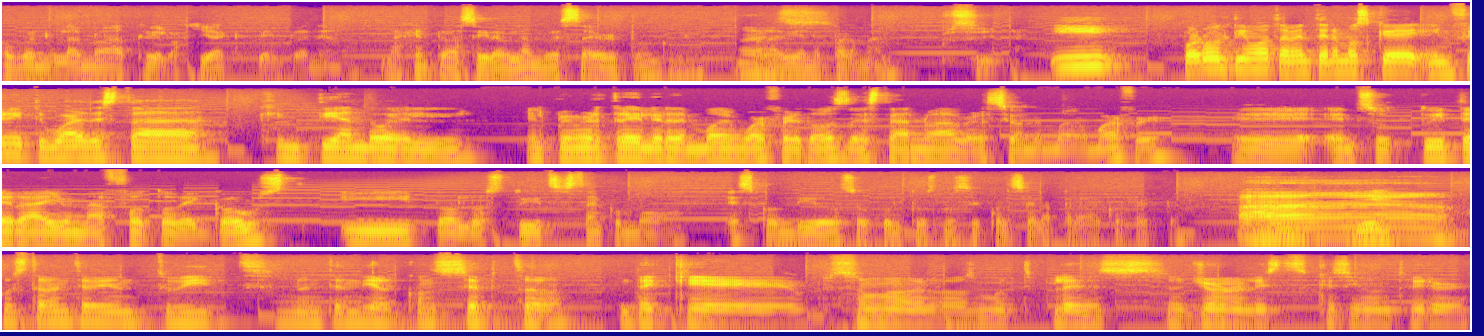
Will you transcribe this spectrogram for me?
o bueno, la nueva trilogía que tienen planeada, la gente va a seguir hablando de Cyberpunk. Para bien o para mal. Pues sí. Y por último, también tenemos que Infinity Ward está hinteando el, el primer tráiler de Modern Warfare 2, de esta nueva versión de Modern Warfare. Eh, en su Twitter hay una foto de Ghost y todos los tweets están como escondidos, ocultos, no sé cuál sea la palabra correcta. Ah, Yeah. justamente vi un tweet, no entendía el concepto de que pues, uno de los múltiples journalists que sigo en Twitter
